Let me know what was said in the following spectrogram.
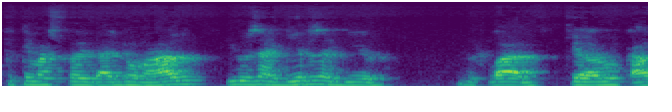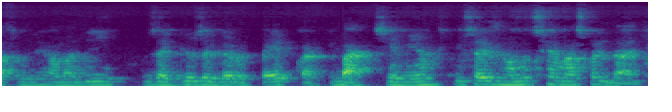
que tem mais qualidade de um lado e o zagueiro zagueiro do outro lado, que era um caso do Real Madrid, o zagueiro zagueiro Pepe, cara, que batia mesmo, e o Sérgio Ramos tinha mais qualidade.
